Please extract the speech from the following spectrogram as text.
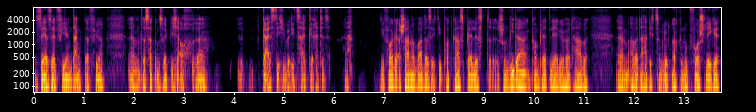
sehr, sehr vielen Dank dafür. Ähm, das hat uns wirklich auch äh, geistig über die Zeit gerettet. Die Folgeerscheinung war, dass ich die Podcast-Playlist äh, schon wieder komplett leer gehört habe. Ähm, aber da hatte ich zum Glück noch genug Vorschläge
